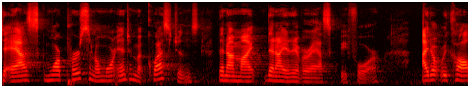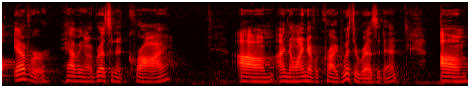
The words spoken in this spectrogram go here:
to ask more personal, more intimate questions than I might than I had ever asked before. I don't recall ever having a resident cry. Um, I know I never cried with a resident. Um,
